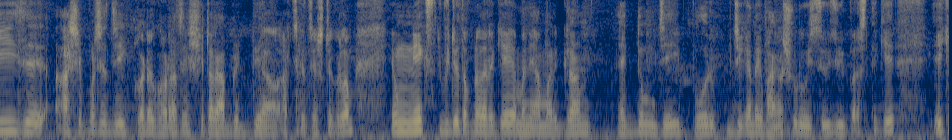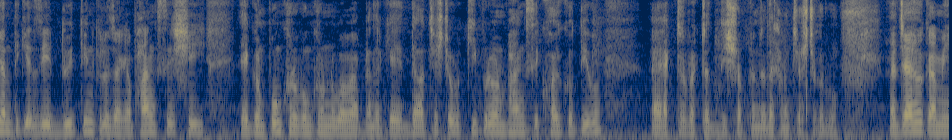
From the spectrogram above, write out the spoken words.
এই যে আশেপাশে যে কটা ঘর আছে, সেটার আপডেট দেওয়া আজকে চেষ্টা করলাম। এবং নেক্সট ভিডিওতে আপনাদেরকে মানে আমার গ্রাম একদম যেই যেখান থেকে ভাঙা শুরু হয়েছে, ওই পাশ থেকে এইখান থেকে যে দুই তিন কিলো জায়গা ভাঙছে, সেই একদম পুঙ্খানুপুঙ্খানুভাবে আপনাদেরকে দেওয়ার চেষ্টা করব। কী পরিমাণ ভাঙছে, ক্ষয়ক্ষতি এবং একটার একটা দৃশ্য আপনাদের দেখানোর চেষ্টা করব। যাই হোক, আমি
